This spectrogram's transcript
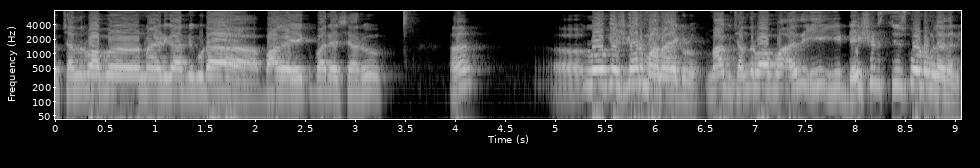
చంద్రబాబు నాయుడు గారిని కూడా బాగా ఏకిపారేశారు. లోకేష్ గారు మా నాయకుడు. మాకు చంద్రబాబు అది ఈ- డెసిషన్స్ తీసుకోవడం లేదని.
